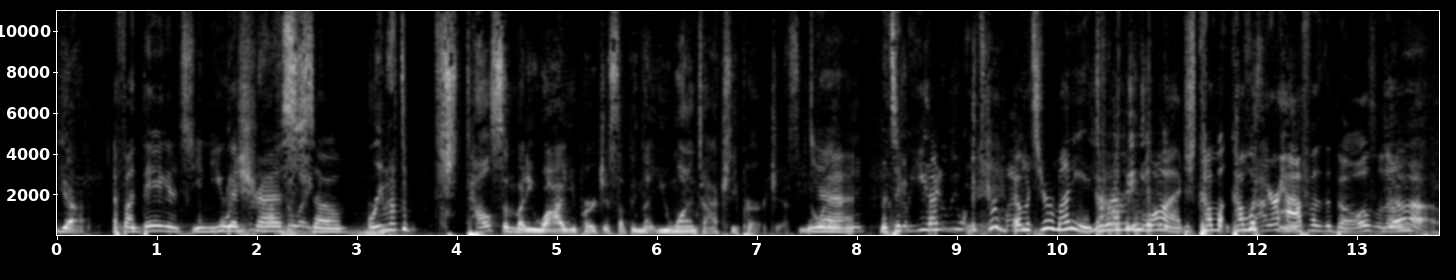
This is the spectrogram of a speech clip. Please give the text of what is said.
yeah, a fun thing, and, it's, and you Or get stressed. like- so or you even have to tell somebody why you purchased something that you wanted to actually purchase. You know yeah, what I mean? it's like, if you, really it's your money. It's your money. Do Yeah. whatever you want. Just come come with your half of the bills. yeah,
